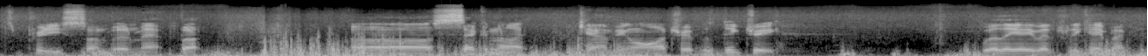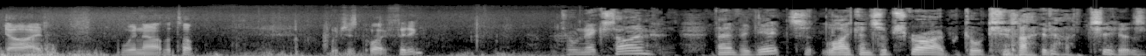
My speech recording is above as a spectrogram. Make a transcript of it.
It's a pretty sunburned map, but our second night camping on our trip was Dig Tree where they eventually came back and died. We're now at the top, which is quite fitting. Until next time, don't forget, like and subscribe. We'll talk to you later. Cheers.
